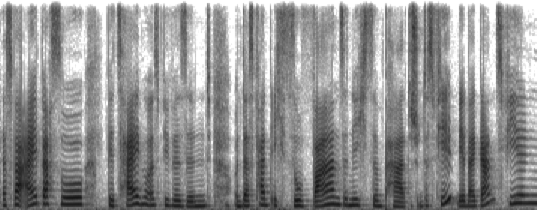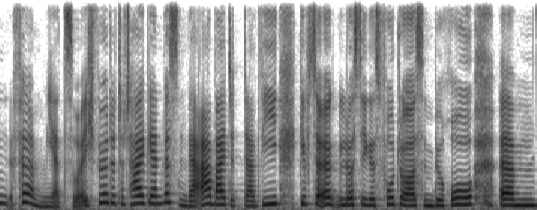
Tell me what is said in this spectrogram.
Das war einfach so, wir zeigen uns, wie wir sind. Und das fand ich so wahnsinnig sympathisch. Und das fehlt mir bei ganz vielen Firmen jetzt so. Ich würde total gern wissen, wer arbeitet da wie? Gibt es da irgendein lustiges Foto aus dem Büro? Ähm,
